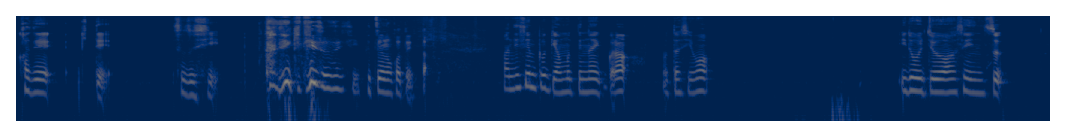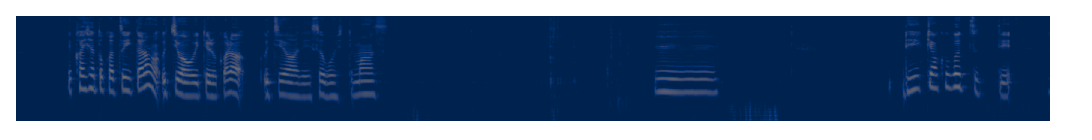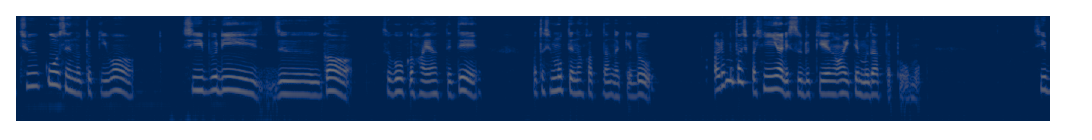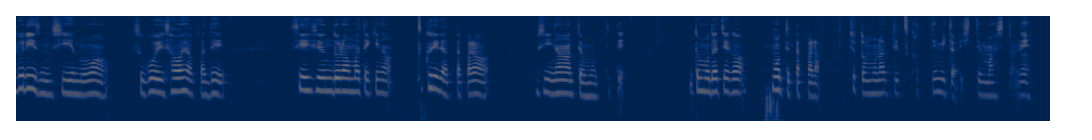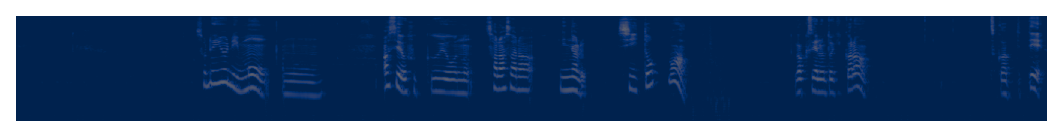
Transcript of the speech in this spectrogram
風来て涼しい。風来て涼しい。普通のこと言った。ハンディ扇風機は持ってないから私は移動中はセンスで会社とか着いたらうちわ置いてるからうちわで過ごしてます。うん。冷却グッズって中高生の時はシーブリーズがすごく流行ってて私持ってなかったんだけどあれも確かひんやりする系のアイテムだったと思うシーブリーズの CM はすごい爽やかで青春ドラマ的な作りだったから欲しいなって思ってて友達が持ってたからちょっともらって使ってみたりしてましたね。それよりもあの汗を拭く用のサラサラになるシートは学生の時から使ってて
